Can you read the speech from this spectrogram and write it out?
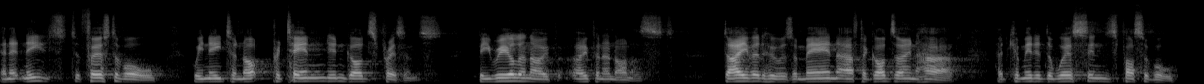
And it needs to, first of all, we need to not pretend in God's presence, be real and open and honest. David, who was a man after God's own heart, had committed the worst sins possible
